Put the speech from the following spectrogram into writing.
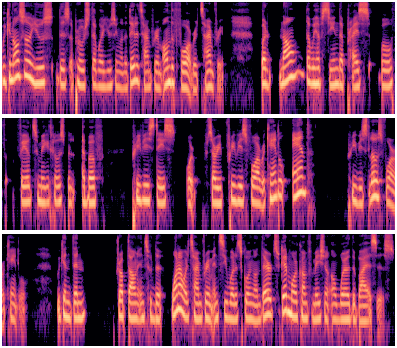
we can also use this approach that we're using on the daily time frame on the four hour time frame. But now that we have seen that price both failed to make a close above previous days or sorry, previous four hour candle and previous lows four hour candle, we can then drop down into the one hour time frame and see what is going on there to get more confirmation on where the bias is.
